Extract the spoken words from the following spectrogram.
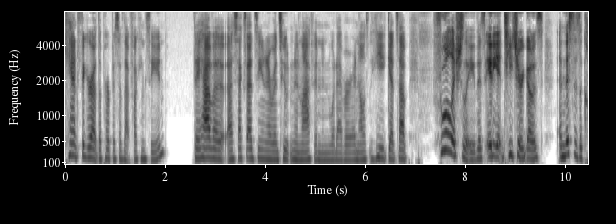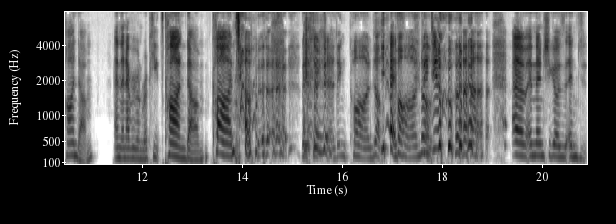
can't figure out the purpose of that fucking scene. They have a, a sex ed scene and everyone's hooting and laughing and whatever. And also he gets up foolishly. This idiot teacher goes, and this is a condom. And then everyone repeats condom, condom. they start chanting condom, Yes, condom. They do. um, and then she goes, and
